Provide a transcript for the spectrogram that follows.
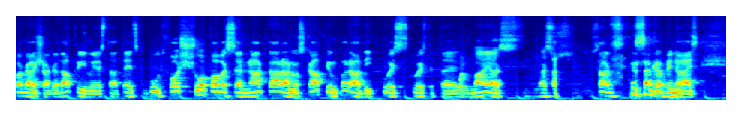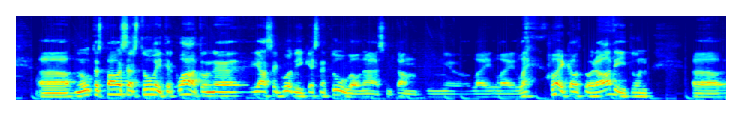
pagājušā gada aprīlī es teicu, ka būtu forši šo pavasari nākt ārā no skapja un parādīt, ko es, ko es mājās esmu sagrabinājis. Uh, nu, tas pavasaris tūlīt ir klāts, un uh, jāsaka, godīgi, ka es ne tuvu vēl neesmu tam, lai, lai, lai, lai kaut ko rādītu. Un, uh,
